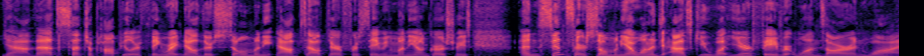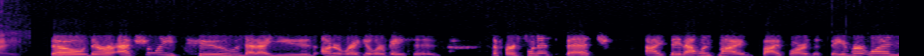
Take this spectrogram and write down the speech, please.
yeah, that's such a popular thing right now. There's so many apps out there for saving money on groceries. And since there's so many, I wanted to ask you what your favorite ones are and why. So there are actually two that I use on a regular basis. The first one is Fetch. I say that one's my by far the favorite one,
